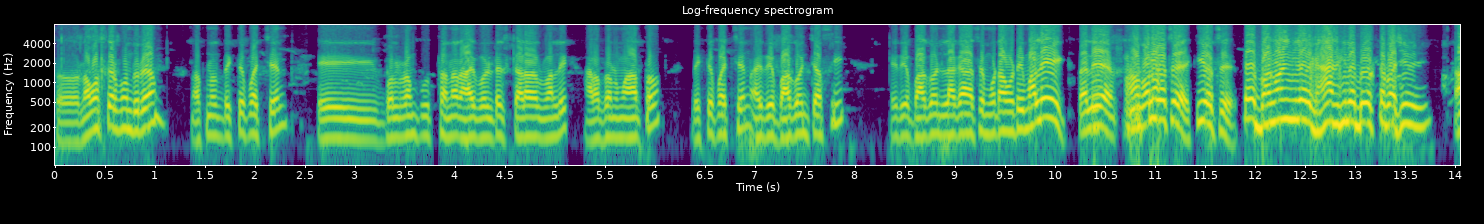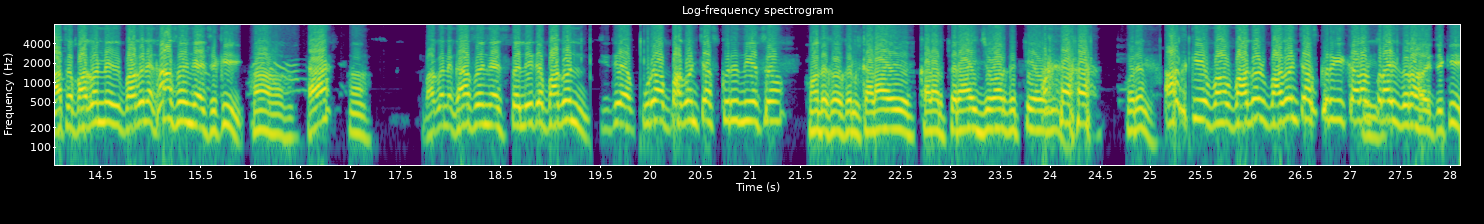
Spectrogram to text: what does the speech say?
তো নমস্কার বন্ধুরা আপনারা দেখতে পাচ্ছেন এই বলরামপুর থানার হাই ভোল্টেজ কাড়ার মালিক আরাধন মাহাতো। দেখতে পাচ্ছেন এদিকে বাগন চাষি এদিকে বাগন লাগা আছে মোটামুটি মালিক। তাহলে কি আছে? কি আছে? বাগান ঘাসগুলো একটা বাঁচি আচ্ছা বাগানে বাগানে ঘাস হয়ে যাচ্ছে কি? হ্যাঁ হ্যাঁ। হ্যাঁ? হ্যাঁ। বাগানে ঘাস হয়ে যাচ্ছে তাহলে এটা বাগান পুরা বাগান চাষ করে নিয়েছো? হ্যাঁ দেখো এখন কাড়ায় কাড়ার প্রাইজ জোগাড় করতে হবে। আর কি বাগান বাগান চাষ করে কি কারার প্রাইস ধরা হয়েছে কি?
